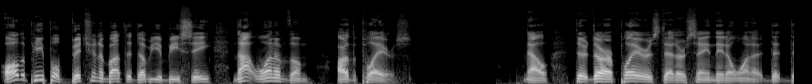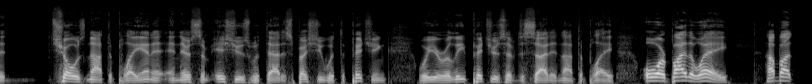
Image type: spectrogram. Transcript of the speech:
All the people bitching about the WBC, not one of them are the players. Now, there, there are players that are saying they don't want to, that, that chose not to play in it, and there's some issues with that, especially with the pitching, where your elite pitchers have decided not to play. Or, by the way, how about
